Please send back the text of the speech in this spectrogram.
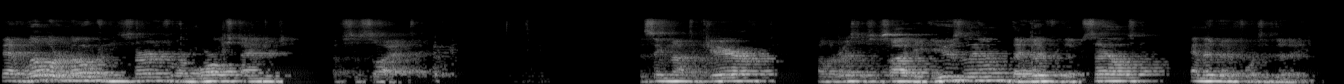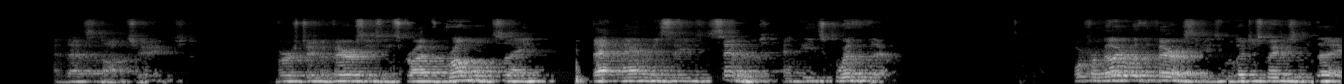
They have little or no concern for the moral standards of society. They seem not to care how the rest of society views them. They live for themselves and they live for today. And that's not changed. Verse 2 The Pharisees and scribes grumbled, saying, That man receives sinners and eats with them. We're familiar with the Pharisees, religious leaders of the day,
